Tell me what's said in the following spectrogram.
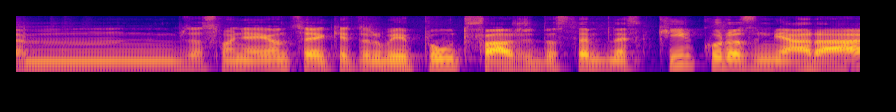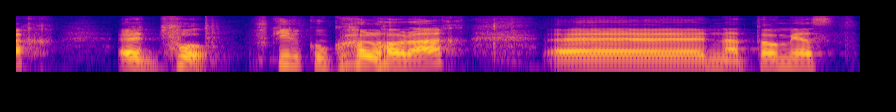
um, zasłaniające, jak ja to lubię, pół twarzy, dostępne w kilku rozmiarach tfu, w kilku kolorach, e, natomiast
